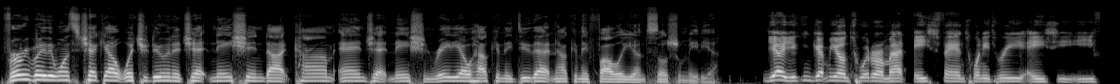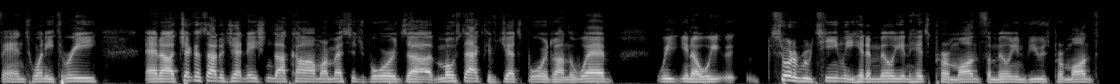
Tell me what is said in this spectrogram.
For everybody that wants to check out what you're doing at jetnation.com and JetNation Radio, how can they do that and how can they follow you on social media? Yeah, you can get me on Twitter. I'm at AceFan23, ACE Fan23. And uh, check us out at jetnation.com, our message boards, uh, most active Jets boards on the web. we you know we sort of routinely hit a million hits per month, a million views per month,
